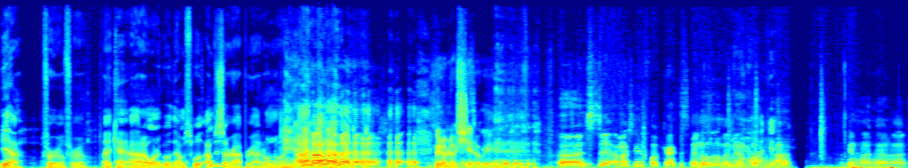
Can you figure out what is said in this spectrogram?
Yeah, for real, for real. I can't. I don't want to go there. I'm supposed. I'm just a rapper. I don't know. we don't know shit over here. uh, shit. I'm actually gonna fuck crack this window a little bit, man. I'm Crack fucking it. hot. Fucking hot, hot, hot.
